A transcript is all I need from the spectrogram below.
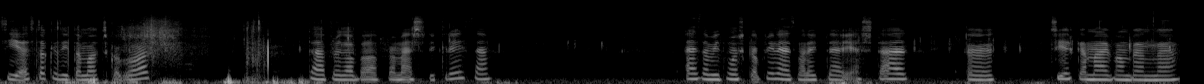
Sziasztok, ez itt a Macska Bal. Tápolóba a második része. Ez, amit most kap ez már egy teljes tál. Ö, csirkemáj van benne.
